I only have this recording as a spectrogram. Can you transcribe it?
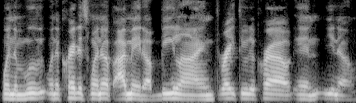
when the movie, when the credits went up, I made a beeline right through the crowd, and you know,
